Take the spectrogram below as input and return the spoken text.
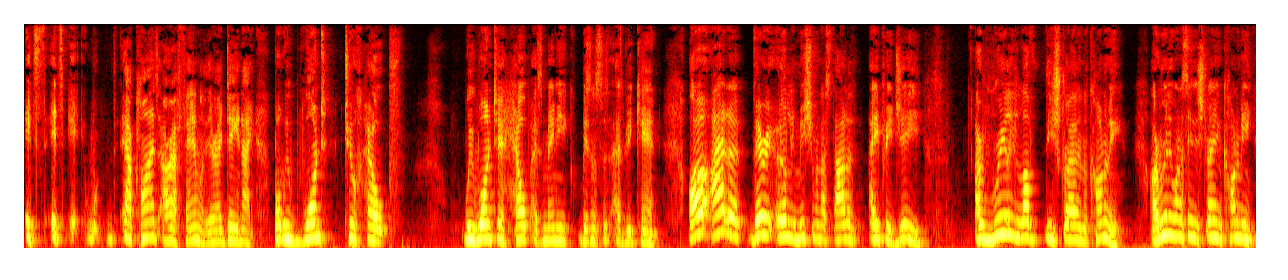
it's it's it, our clients are our family. They're our dna but we want to help. We want to help as many businesses as we can. I, I had a very early mission when i started apg i really love the australian economy. I really want to see the australian economy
